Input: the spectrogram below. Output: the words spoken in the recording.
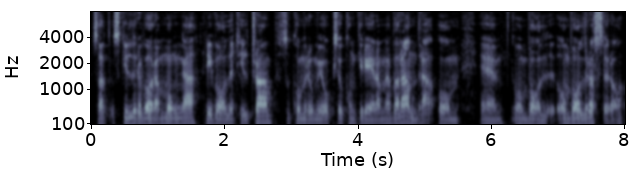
Så att skulle det vara många rivaler till Trump så kommer de ju också konkurrera med varandra om, eh, om, val, om valröster då.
